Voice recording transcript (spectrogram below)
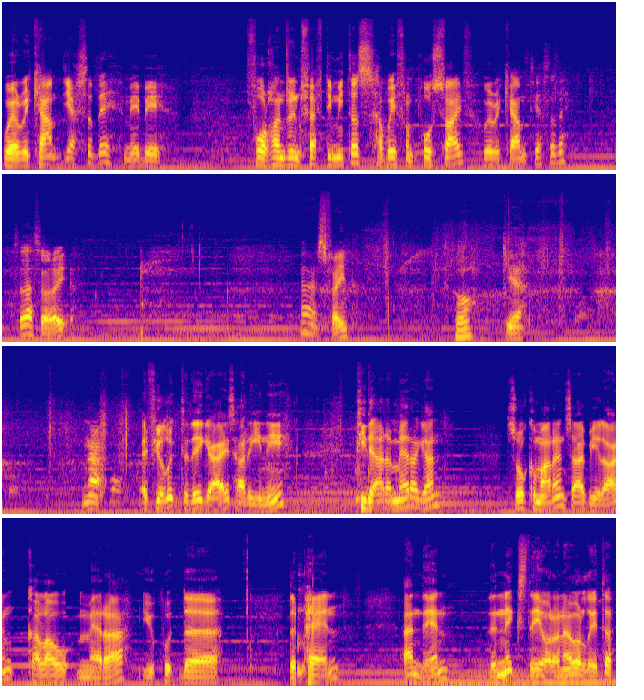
Where we camped yesterday, maybe 450 metres away from post 5, where we camped yesterday. So that's alright. That's fine. Go. Yeah. Nah, if you look today guys, hari ini tidak ada merah kan? So kemarin saya bilang kalau merah, you put the the pen and then the next day or an hour later,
